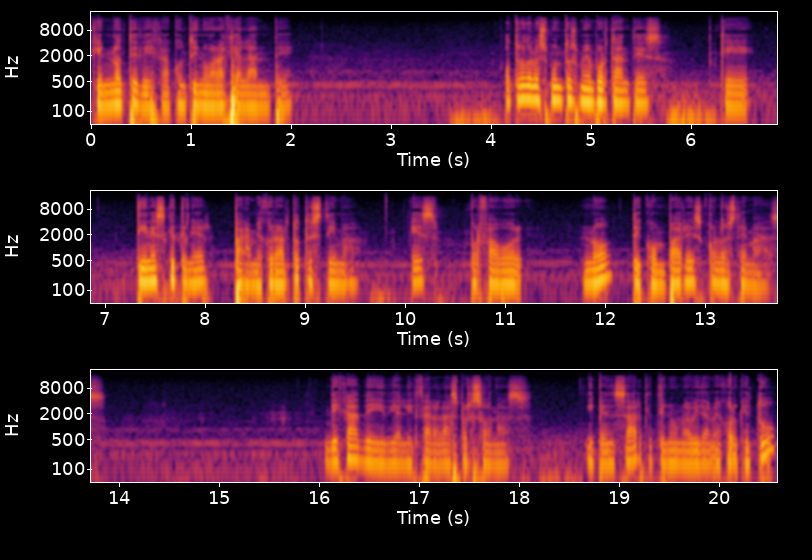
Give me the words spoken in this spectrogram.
que no te deja continuar hacia adelante. Otro de los puntos muy importantes que tienes que tener para mejorar tu autoestima es, por favor, no te compares con los demás. Deja de idealizar a las personas y pensar que tienen una vida mejor que tú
